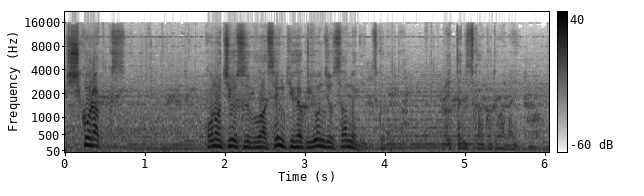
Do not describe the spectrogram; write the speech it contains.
シコラックス。この中枢部は1943年に作られた。めったに使うことはない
